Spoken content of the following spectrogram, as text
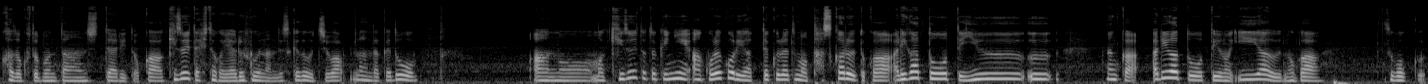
家族と分担したりとか気づいた人がやる風なんですけどうちは。なんだけどあの、まあ、気づいた時にあこれこれやってくれたの助かるとかありがとうっていうなんかありがとうっていうのを言い合うのがすごく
